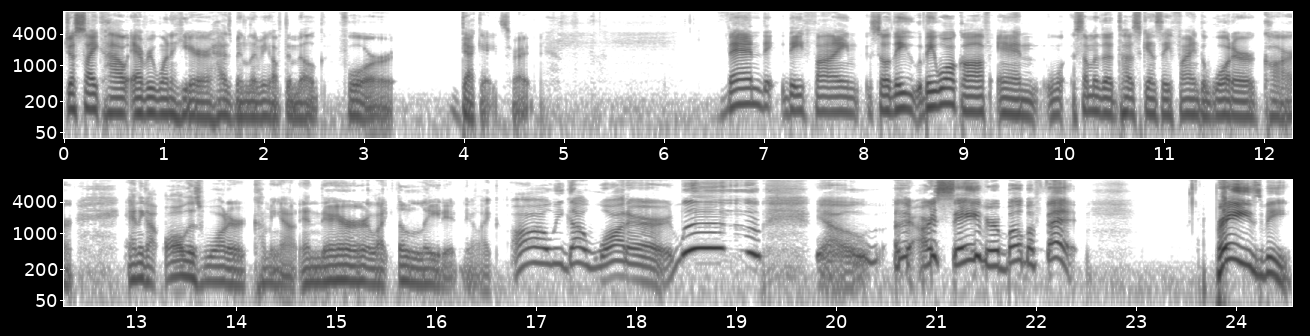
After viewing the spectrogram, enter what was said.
just like how everyone here has been living off the milk for decades, right? Then they, they find so they they walk off and some of the tuskens they find the water car and they got all this water coming out and they're like elated they're like oh we got water woo you, know, our savior, Boba Fett. Praise be.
